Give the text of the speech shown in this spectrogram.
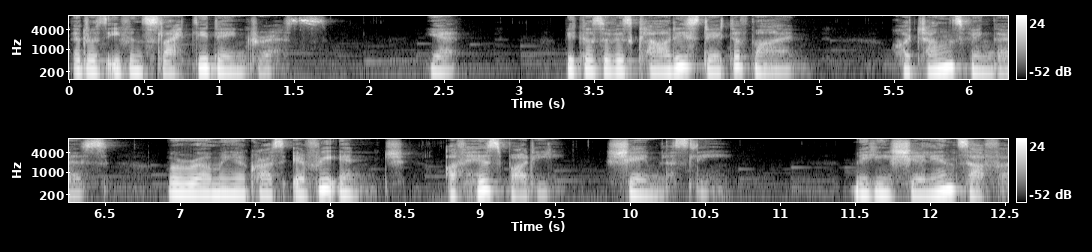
that was even slightly dangerous. Yet, because of his cloudy state of mind, Ho Hua Cheng's fingers were roaming across every inch of his body shamelessly, making Xie Lian suffer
